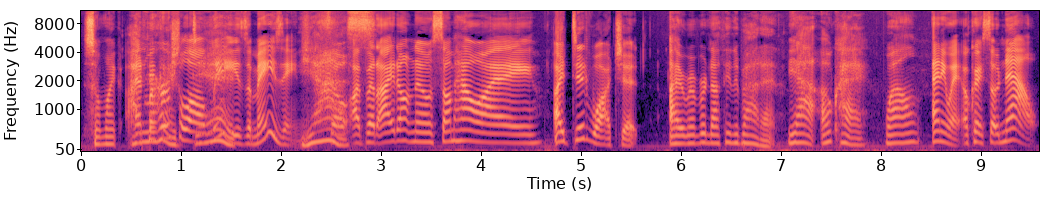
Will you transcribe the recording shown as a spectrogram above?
so I'm like, I And Mahershala Ali is amazing. Uh, yes. So, but I don't know. Somehow I I did watch it. I remember nothing about it. Yeah, okay. Well, anyway, okay, so now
